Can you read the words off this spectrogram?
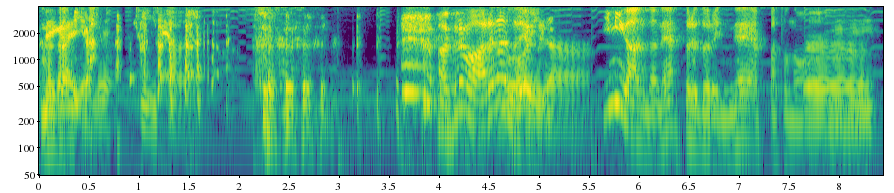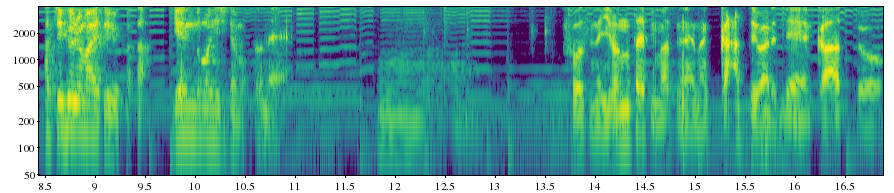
ー、願いがやね、あ、でもあれなんだね。意味があるんだね、それぞれにね。やっぱその、うん。立ち振る舞いというかさ、言動にしても。とね、うん。そうですね、いろんなタイプいますね。なんかガーッと言われて、うんガーッと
